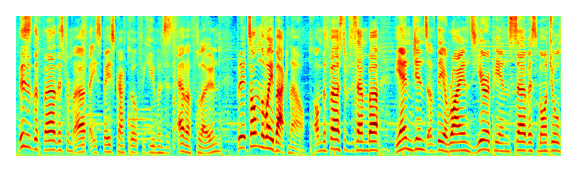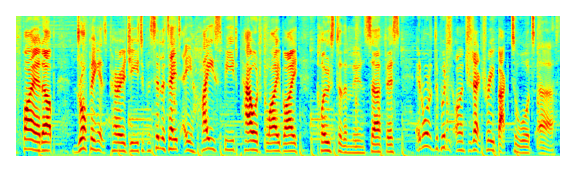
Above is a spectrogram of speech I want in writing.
This is the furthest from Earth a spacecraft built for humans has ever flown, but it's on the way back now. On the 1st of December, the engines of the Orion's European service module fired up, dropping its perigee to facilitate a high-speed powered flyby close to the moon's surface in order to put it on a trajectory back towards Earth.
